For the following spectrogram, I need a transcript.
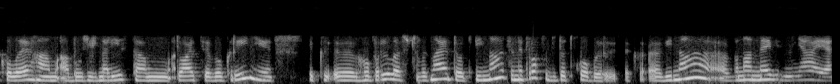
колегам або журналістам ситуацію в Україні, як е, говорила, що ви знаєте, от війна це не просто додатковий ризик. Війна вона не відміняє,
